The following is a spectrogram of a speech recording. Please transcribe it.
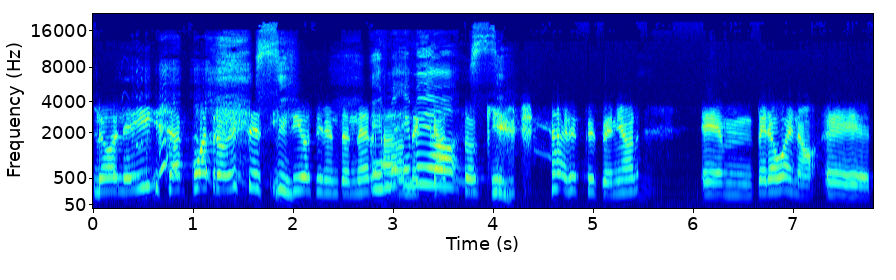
Lo leí ya cuatro veces y sigo sin entender Es a dónde medio- caso quiere llegar este señor. Em, pero bueno, eh,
